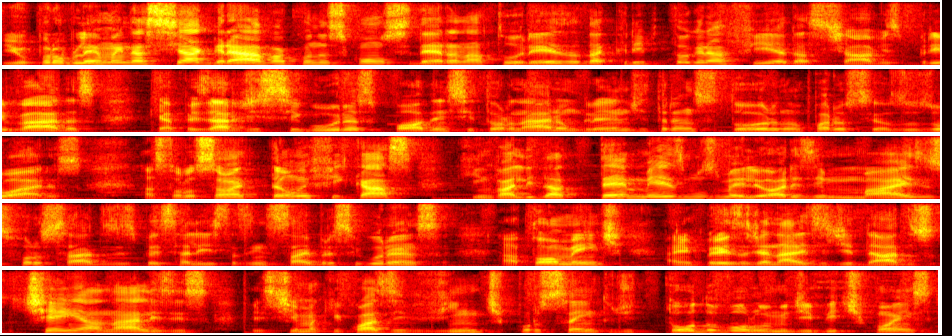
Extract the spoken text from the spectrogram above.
E o problema ainda se agrava quando se considera a natureza da criptografia das chaves privadas, que apesar de seguras, podem se tornar um grande transtorno transtorno para os seus usuários. A solução é tão eficaz que invalida até mesmo os melhores e mais esforçados especialistas em cibersegurança. Atualmente, a empresa de análise de dados Chain Analysis estima que quase 20% de todo o volume de bitcoins,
